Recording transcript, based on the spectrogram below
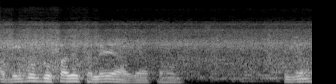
ਆ ਬਿਲਕੁਲ ਗੁਫਾ ਦੇ ਥੱਲੇ ਆ ਗਿਆ ਆਪਾਂ ਹੁਣ। ਠੀਕ ਹੈ ਨਾ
